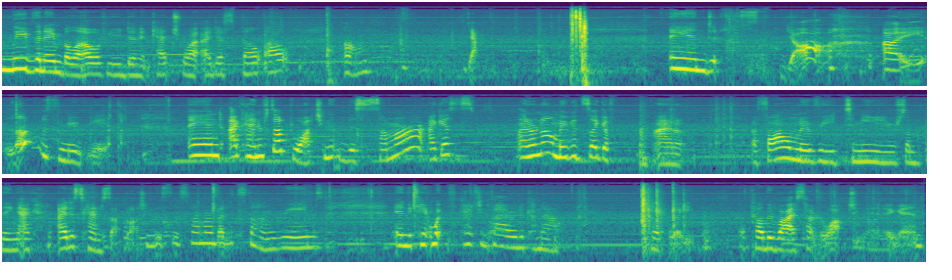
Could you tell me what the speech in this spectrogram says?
leave the name below if you didn't catch what I just spelled out. Um, yeah. And yeah, I love this movie. And I kind of stopped watching it this summer. I guess I don't know, maybe it's like a, I don't, a fall movie to me or something. I, I just kind of stopped watching this this summer, but it's The Hunger Games, and I can't wait for Catching Fire to come out. Can't wait. That's probably why I started watching it again.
